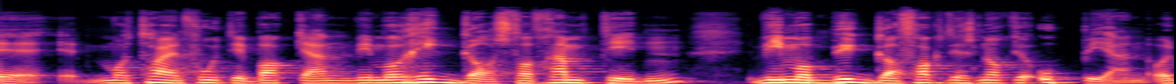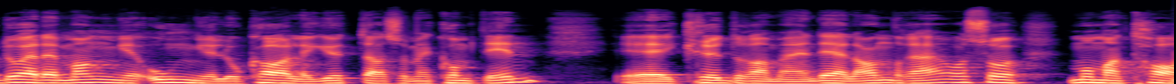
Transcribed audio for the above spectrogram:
eh, må ta en fot i bakken, vi må rigge oss for fremtiden. Vi må bygge faktisk noe opp igjen. Og da er det mange unge, lokale gutter som er kommet inn, eh, krydra med en del andre, og så må man ta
